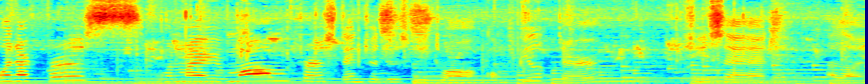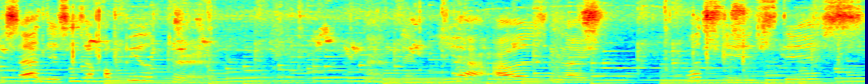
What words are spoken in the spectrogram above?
when I first when my mom first introduced me to a computer, she said, "Hello," I said, "This is a computer." And then yeah, I was like, "What is this?"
